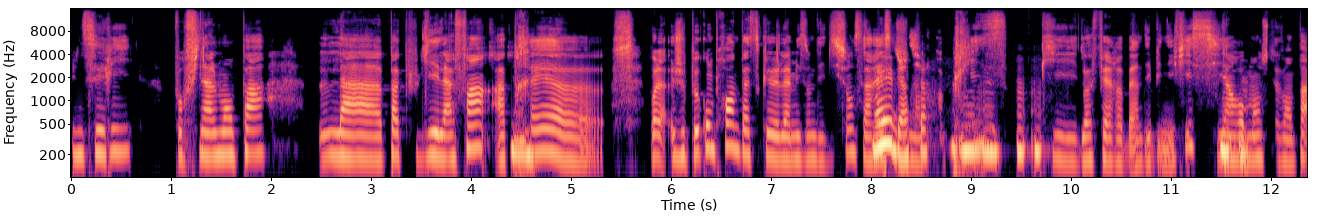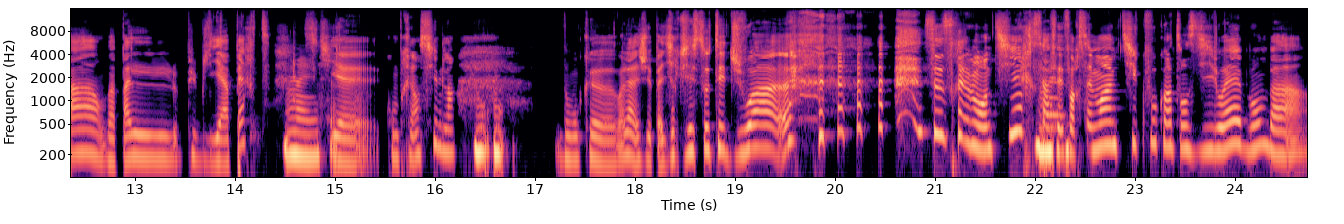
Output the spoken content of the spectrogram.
une série pour finalement pas la pas publier la fin. Après, euh, voilà, je peux comprendre parce que la maison d'édition, ça Oui, reste bien une sûr. entreprise Mm, mm, mm, qui doit faire ben, des bénéfices. Si un roman se vend pas, on va pas le publier à perte, ce qui sûr. est compréhensible. hein. Donc euh, voilà, je vais pas dire que j'ai sauté de joie ce serait mentir. Ça fait forcément un petit coup quand on se dit ouais bon bah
